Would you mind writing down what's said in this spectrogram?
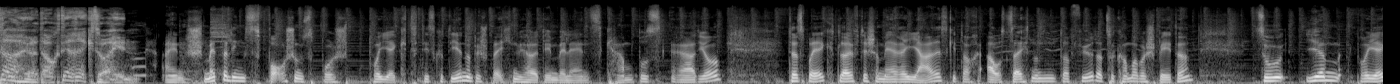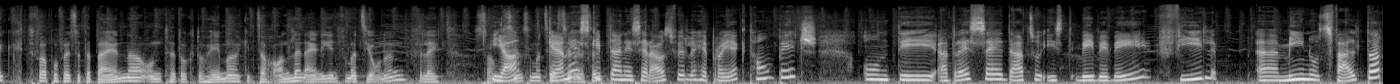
da hört auch der Rektor hin. Ein Schmetterlingsforschungsprojekt diskutieren und besprechen wir heute im Valenz Campusradio. Das Projekt läuft ja schon mehrere Jahre, es gibt auch Auszeichnungen dafür, dazu kommen wir aber später. Zu Ihrem Projekt, Frau Professor Dabeiner und Herr Dr. Hemer, gibt es auch online einige Informationen. Vielleicht sagen ja, Sie uns mal gerne. Es gibt eine sehr ausführliche Projekt-Homepage und die Adresse dazu ist www.viel äh, minus Falter,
